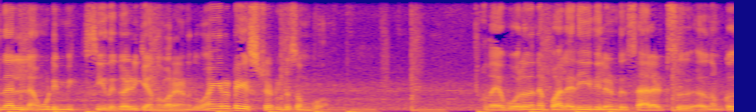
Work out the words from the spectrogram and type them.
ഇതെല്ലാം കൂടി മിക്സ് ചെയ്ത് കഴിക്കുക എന്ന് പറയുന്നത് ഭയങ്കര ടേസ്റ്റ് ആയിട്ടുള്ളൊരു സംഭവമാണ് അതേപോലെ തന്നെ പല രീതിയിലുണ്ട് സാലഡ്സ് അത് നമുക്ക്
